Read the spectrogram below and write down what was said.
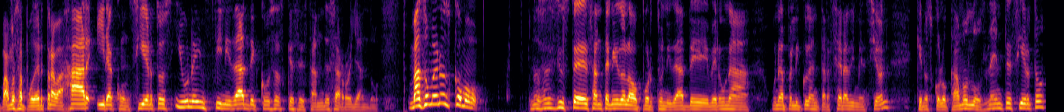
vamos a poder trabajar, ir a conciertos y una infinidad de cosas que se están desarrollando. Más o menos como no sé si ustedes han tenido la oportunidad de ver una, una película en tercera dimensión, que nos colocamos los lentes, ¿cierto?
